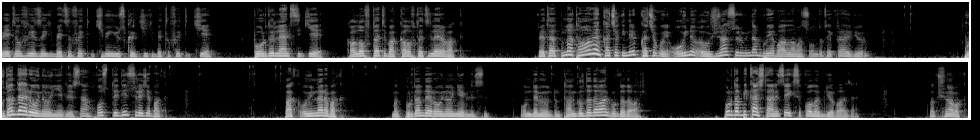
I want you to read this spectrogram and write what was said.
Battlefield 2, Battlefield 2142, Battlefield 2. Borderlands 2. Call of Duty bak Call of Duty'lere bak. Red Hat bunlar tamamen kaçak indirip kaçak oynuyor. Oyunu orijinal sürümünden buraya bağlamaz. Onu da tekrar ediyorum. Buradan da her oyunu oynayabilirsin. Ha, host dediğin sürece bak. Bak oyunlara bak. Bak buradan da her oyunu oynayabilirsin. Onu demeyi unuttum. Tangle'da da var burada da var. Burada birkaç tanesi eksik olabiliyor bazen. Bak şuna bak.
